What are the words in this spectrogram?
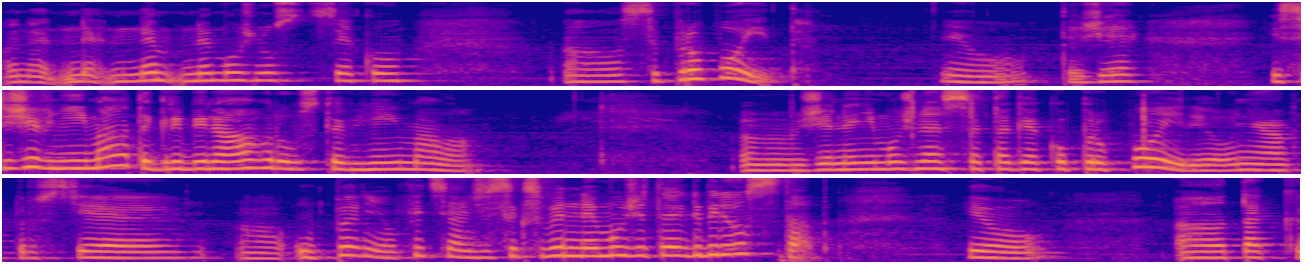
A ne, ne, ne, nemožnost jako uh, se propojit. Jo? Takže jestliže vnímáte, kdyby náhodou jste vnímala, Eh, že není možné se tak jako propojit, jo, nějak prostě uh, úplně oficiálně, že se k sobě nemůžete jak kdyby dostat, jo, tak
